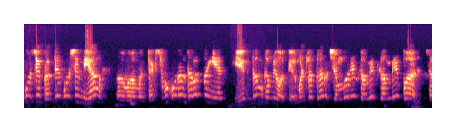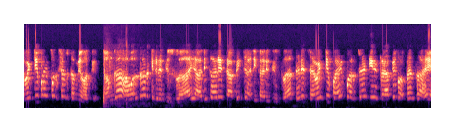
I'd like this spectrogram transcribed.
गोष्टी प्रत्येक गोष्टी नियम टेक्स्ट बुक वरून चालत नाहीयेत. एकदम कमी होतील. म्हटलं तर शंभरीत कमीत कमी सेव्हन्टी फाईव्ह पर्सेंट कमी होतील. समजा हवालदार तिकडे दिसला या अधिकारी ट्रॅफिकचे अधिकारी दिसला तरी सेव्हन्टी फाईव्ह पर्सेंट हे ट्रॅफिक ऑफेन्स आहे.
